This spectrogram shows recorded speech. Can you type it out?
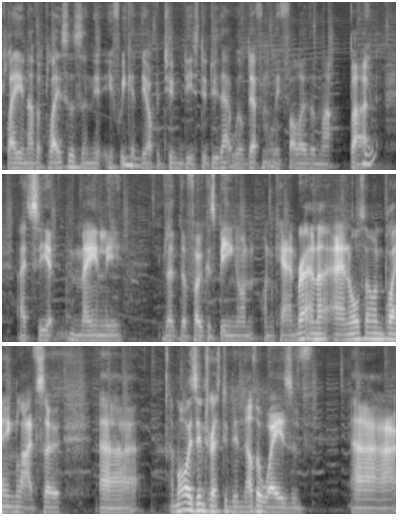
play in other places, and if we get the opportunities to do that, we'll definitely follow them up. But Yep. I see it mainly the, focus being on on Canberra and and also on playing live. So uh, I'm always interested in other ways of. Uh,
